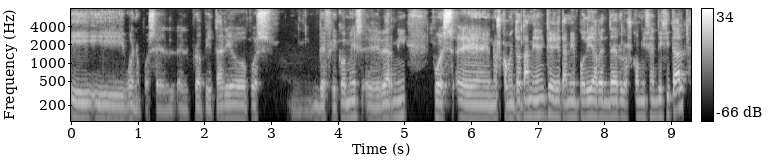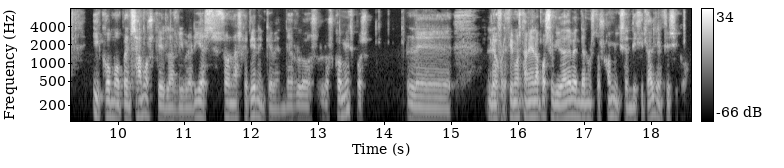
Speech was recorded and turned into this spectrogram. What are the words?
Y, bueno, pues el, propietario, pues de Free Comics, eh, Bernie, pues eh, nos comentó también que también podía vender los cómics en digital y como pensamos que las librerías son las que tienen que vender los, los cómics, pues le, ofrecimos también la posibilidad de vender nuestros cómics en digital y en físico.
